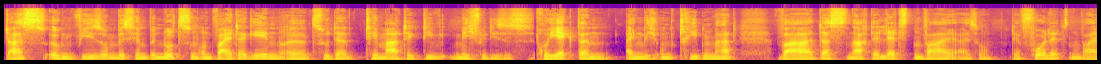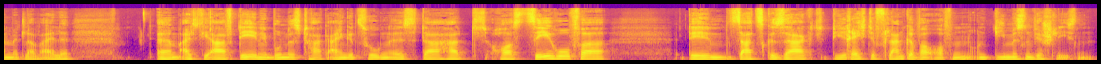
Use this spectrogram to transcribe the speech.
das irgendwie so ein bisschen benutzen und weitergehen äh, zu der Thematik, die mich für dieses Projekt dann eigentlich umtrieben hat, war, dass nach der letzten Wahl, also der vorletzten Wahl mittlerweile, ähm, als die AfD in den Bundestag eingezogen ist, da hat Horst Seehofer den Satz gesagt, die rechte Flanke war offen und die müssen wir schließen.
